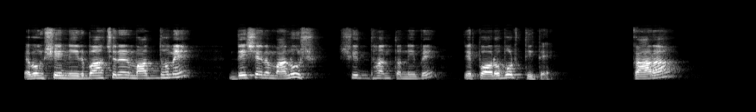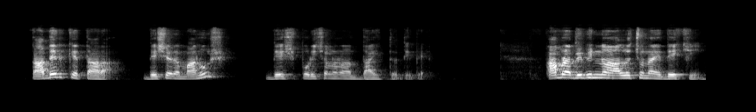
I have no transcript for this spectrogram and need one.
এবং সেই নির্বাচনের মাধ্যমে দেশের মানুষ সিদ্ধান্ত নেবে যে পরবর্তীতে কারা, কাদেরকে তারা দেশের মানুষ দেশ পরিচালনার দায়িত্ব দিবে। আমরা বিভিন্ন আলোচনায় দেখি,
